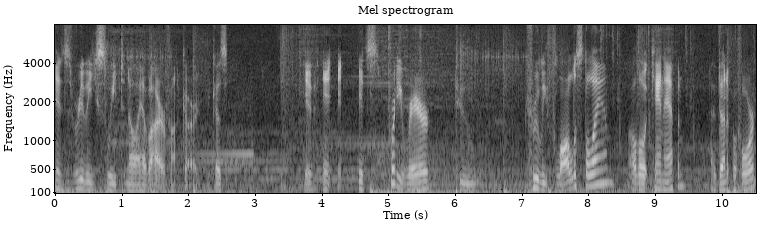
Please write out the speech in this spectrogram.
It's really sweet to know I have a Hierophant card, because it, it, it's pretty rare to truly flawless the lamb, although it can happen. I've done it before.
